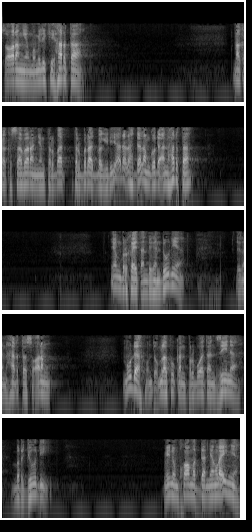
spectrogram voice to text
seorang yang memiliki harta maka kesabaran yang terberat, terberat bagi dia adalah dalam godaan harta yang berkaitan dengan dunia dengan harta seorang mudah untuk melakukan perbuatan zina berjudi minum khamr dan yang lainnya.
